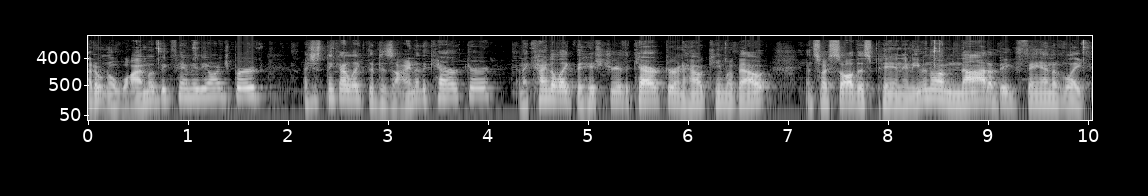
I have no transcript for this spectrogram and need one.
I don't know why I'm a big fan of the Orange Bird. I just think I like the design of the character and I kind of like the history of the character and how it came about. And so I saw this pin, and even though I'm not a big fan of like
